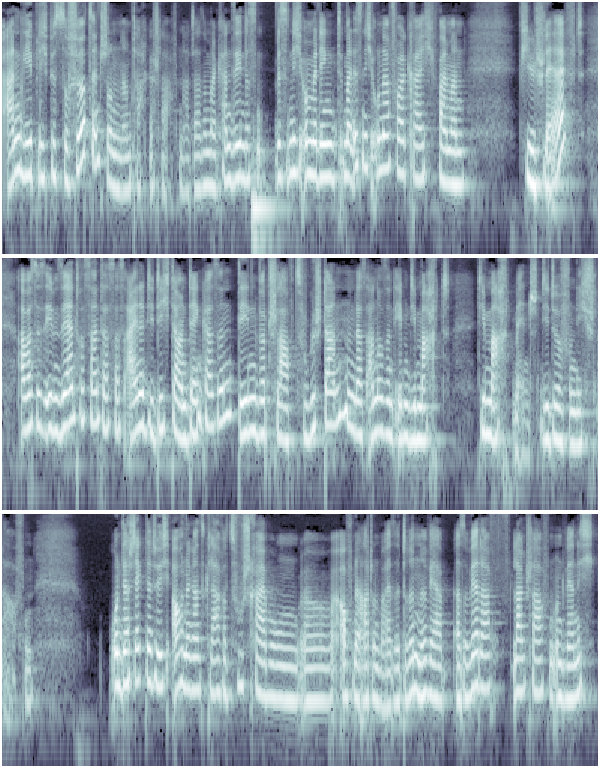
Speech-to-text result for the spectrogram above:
angeblich bis zu 14 Stunden am Tag geschlafen hat. Also man kann sehen, das ist nicht unbedingt, man ist nicht unerfolgreich, weil man viel schläft. Aber es ist eben sehr interessant, dass das eine die Dichter und Denker sind, denen wird Schlaf zugestanden, und das andere sind eben die Macht, die Machtmenschen, die dürfen nicht schlafen. Und da steckt natürlich auch eine ganz klare Zuschreibung äh, auf eine Art und Weise drin. Ne? Wer, also wer darf lang schlafen und wer nicht.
